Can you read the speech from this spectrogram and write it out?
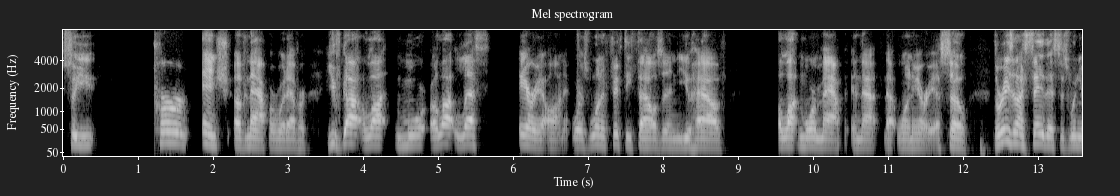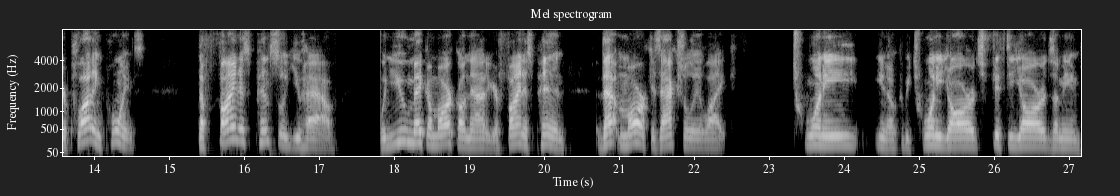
So you per inch of map or whatever, you've got a lot more, a lot less area on it. Whereas one in fifty thousand, you have a lot more map in that that one area. So the reason I say this is when you're plotting points, the finest pencil you have, when you make a mark on that or your finest pen, that mark is actually like 20, you know, it could be 20 yards, 50 yards. I mean,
